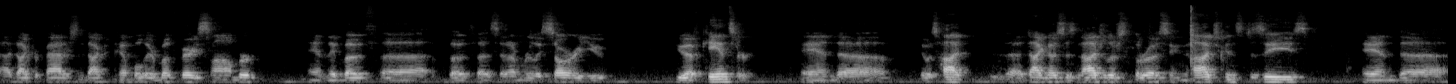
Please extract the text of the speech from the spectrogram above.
uh, Dr. Patterson, Dr. Kimball, they were both very somber, and they both uh, both uh, said, "I'm really sorry you you have cancer." And uh, it was hot uh, diagnosed as nodular sclerosing Hodgkin's disease, and uh,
